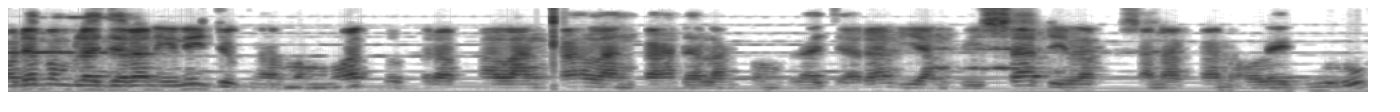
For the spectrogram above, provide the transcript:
Model pembelajaran ini juga memuat beberapa langkah-langkah dalam pembelajaran yang bisa dilaksanakan oleh guru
